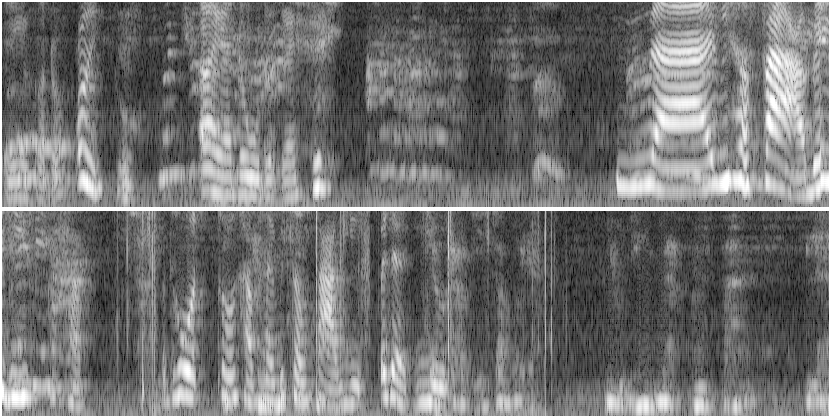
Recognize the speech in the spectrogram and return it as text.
เอ้ยกดแล้วเอ้ย อะไรอะดูดอะไรร้ายมีสาวสาวๆด้วยมีสาวขอโทษโทรศัพท์ใช้มีสาวสาวๆอยู่ไปเด็กอยู่คราวนี้จำไว้นะอยู่นิ่งแบบรูปปั้นและ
